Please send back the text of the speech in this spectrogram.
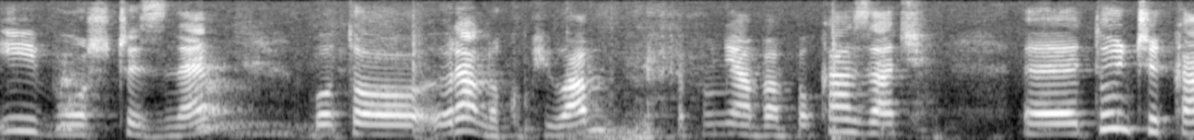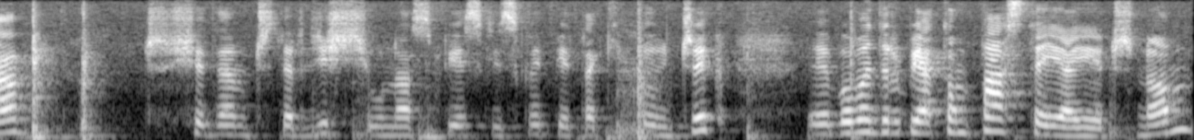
i włoszczyznę, bo to rano kupiłam. Zapomniałam Wam pokazać. E, tuńczyka 7,40 u nas w pieskim sklepie taki tuńczyk, e, bo będę robiła tą pastę jajeczną.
